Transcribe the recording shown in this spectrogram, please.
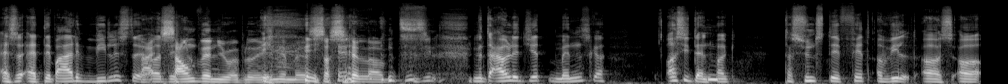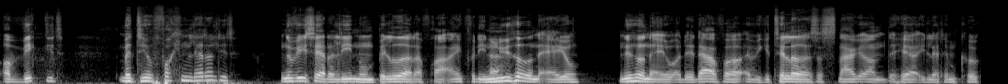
Altså, at det bare er det vildeste. Nej, og det, Soundvenue er blevet enige med sig selv om. Men der er jo legit mennesker, også i Danmark, der synes, det er fedt og vildt og, og, og vigtigt. Men det er jo fucking latterligt. Nu viser jeg dig lige nogle billeder derfra, ikke? Fordi Ja. nyheden er jo, nyheden er jo, og det er derfor, at vi kan tillade os at snakke om det her i Let Him Cook.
